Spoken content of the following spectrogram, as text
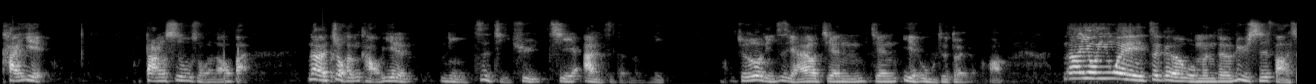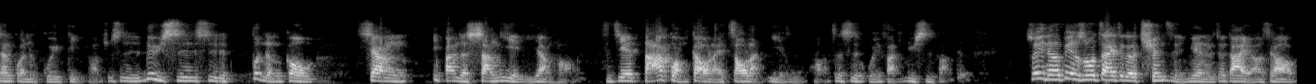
开业当事务所的老板，那就很考验你自己去接案子的能力，就是说你自己还要兼兼业务就对了啊。那又因为这个我们的律师法相关的规定啊，就是律师是不能够像一般的商业一样哈，直接打广告来招揽业务哈，这是违反律师法的。所以呢，变成说在这个圈子里面呢，就大家也要是要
